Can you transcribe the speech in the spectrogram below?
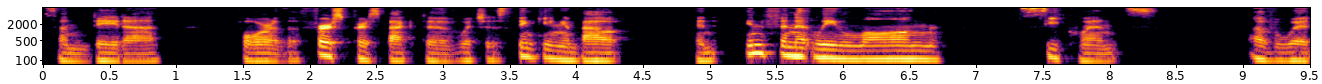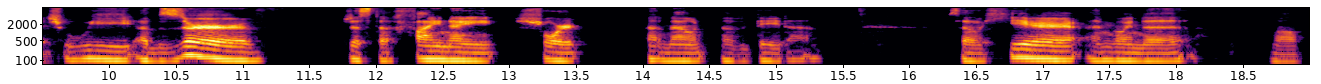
some data for the first perspective, which is thinking about an infinitely long sequence of which we observe just a finite short amount of data. So here I'm going to, well,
